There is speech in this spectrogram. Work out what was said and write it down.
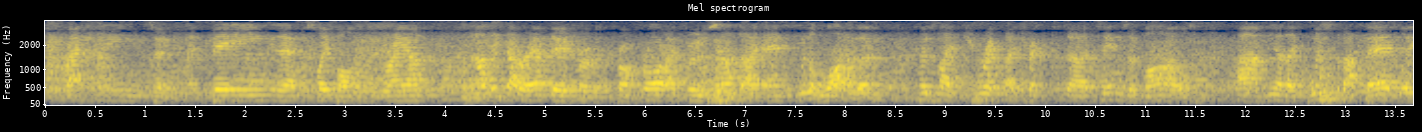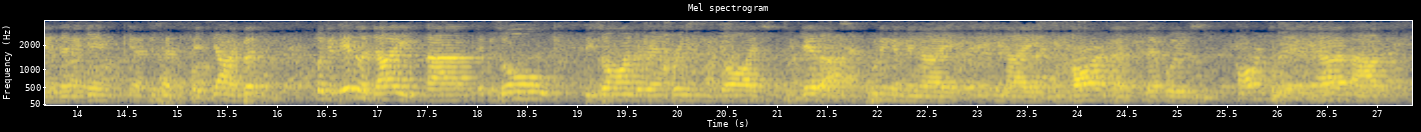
rationings and, and bedding. They had to sleep on the ground. And I think they were out there for, from Friday through to Sunday. And with a lot of them, because they trekked, they trekked uh, tens of miles. Um, you know, they blistered up badly, and then again, you know, just had to keep going. But look, at the end of the day, um, it was all designed around bringing the guys together and putting them in a in a environment that was foreign to them. You know, um,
